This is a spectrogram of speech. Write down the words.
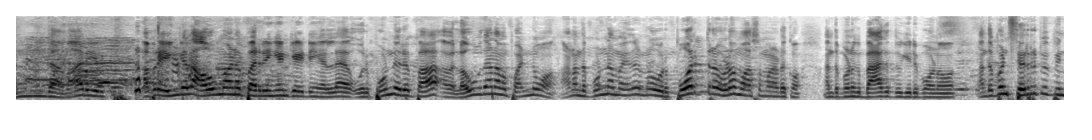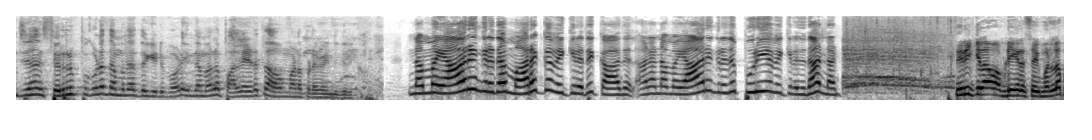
அந்த மாதிரி இருக்கும் அப்புறம் எங்கெல்லாம் அவமானப்படுறீங்கன்னு கேட்டீங்கல்ல ஒரு பொண்ணு இருப்பா அவ லவ் தான் நம்ம பண்ணுவோம். ஆனா அந்த பொண்ணு நம்ம ஒரு போர்ட்டரை விட மோசமா நடக்கும். அந்த பொண்ணுக்கு பேக் தூக்கிட்டு போகணும். அந்த பொண்ணு செருப்பு பிஞ்சு தான் செருப்பு கூட நம்ம தான் தூக்கிட்டு போகணும். இந்த மாதிரிலாம் பல இடத்துல அவமானப்பட வேண்டியது இருக்கும். நம்ம யாருங்கிறத மறக்க வைக்கிறது காதல். ஆனா நம்ம யாருங்கிறத புரிய வைக்கிறது தான் நட்பு. சிரிக்கலாம் அப்படிங்கிற செக்மெண்ட்ல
